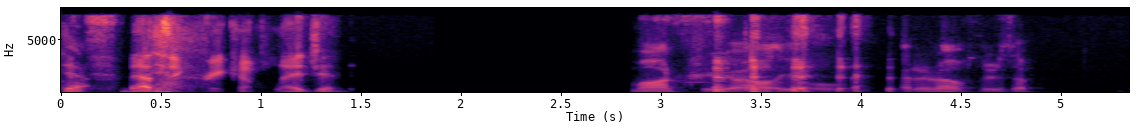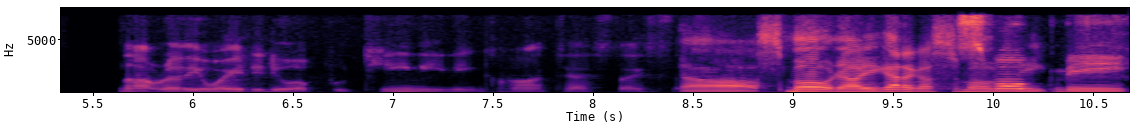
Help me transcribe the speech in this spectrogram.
Yeah, that's yeah. a Grey Cup legend. Montreal, I don't know if there's a not really a way to do a poutine eating contest. I said. Oh, smoke. No, you gotta go smoke, Smoke meat. meat.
